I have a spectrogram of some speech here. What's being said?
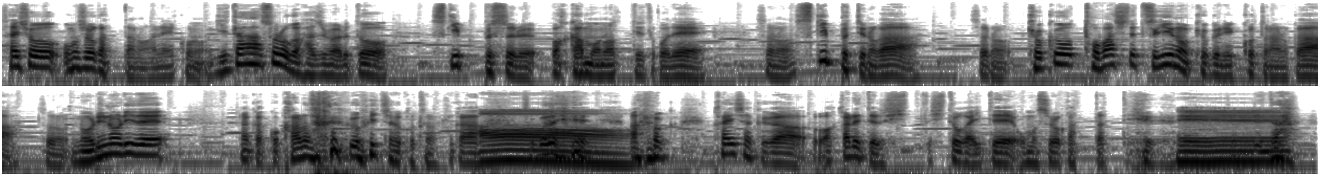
最初面白かったのはね、このギターソロが始まると、スキップする若者っていうところで、その、スキップっていうのが、その、曲を飛ばして次の曲に行くことなのか、その、ノリノリで、なんかこう体が動いちゃうことなのか、そこで、ああの、解釈が分かれてる人人がいて面白かったっていう。へーだ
